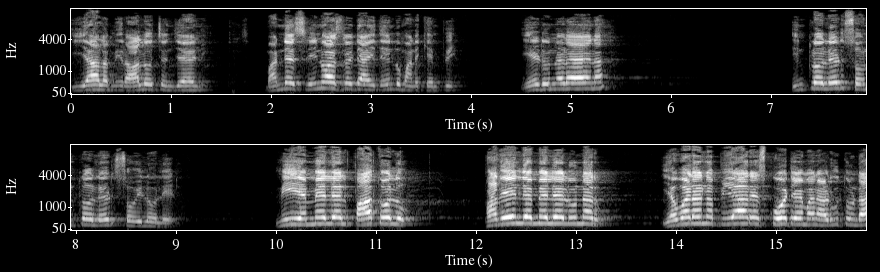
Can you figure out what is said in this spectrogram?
ఇవాళ మీరు ఆలోచన చేయండి. మొన్నే శ్రీనివాసరెడ్డి ఐదేళ్ళు మనకి ఎంపీ. ఏడున్నాడా ఆయన? ఇంట్లో లేడు సొంట్లో లేడు సోయిలో లేడు. మీ ఎమ్మెల్యేలు పాతోళ్ళు. పదేళ్ళు ఎమ్మెల్యేలు ఉన్నారు. ఎవడన్నా బీఆర్ఎస్ కోటేమని అడుగుతుండా?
